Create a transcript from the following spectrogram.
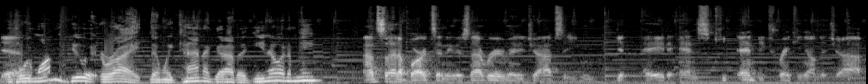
if we want to do it right, then we kind of got to, you know what I mean? Outside of bartending, there's not very many jobs that you can get paid and keep and be drinking on the job.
